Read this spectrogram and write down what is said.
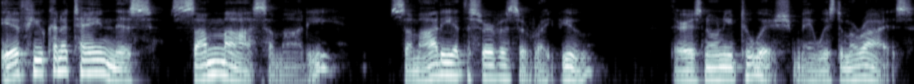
if you can attain this samma samadhi, samadhi at the service of right view, there is no need to wish. May wisdom arise.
